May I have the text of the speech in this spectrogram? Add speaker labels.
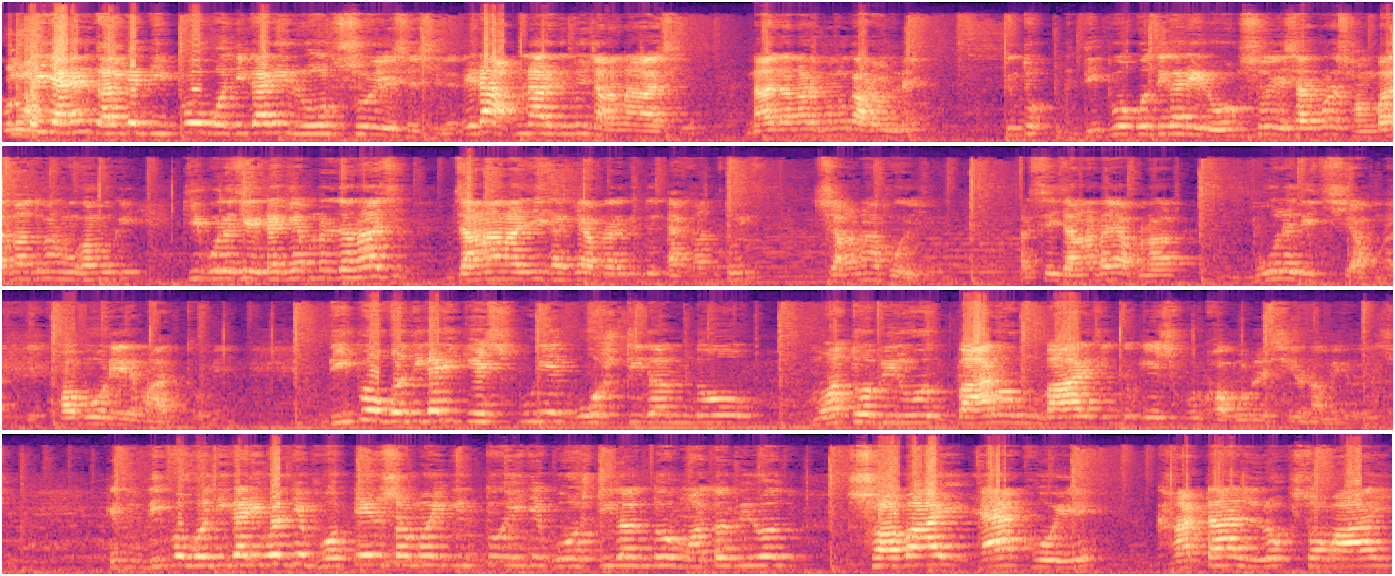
Speaker 1: আপনি জানেন কালকে দীপক অধিকারী রোড শো এসেছিলেন। এটা আপনার কিন্তু জানা আছে। না জানার কোনো কারণ নেই। কিন্তু দীপক অধিকারী রোড শো এসার পরে সংবাদ মাধ্যমের মুখোমুখি কি বলেছে এটা কি আপনার জানা আছে? জানা না যে থাকে আপনার কিন্তু একান্তই জানা প্রয়োজন। আর সেই জানাটাই আমরা বলে দিচ্ছি আপনাদেরকে খবরের মাধ্যমে। দীপক অধিকারী কেশপুরে গোষ্ঠীদ্বন্দ্ব মতবিরোধ বারংবার কিন্তু কেশপুর খবরের শিরোনামে রয়েছে। কিন্তু দীপক অধিকারী বলছে ভোটের সময় কিন্তু এই যে গোষ্ঠীদ্বন্দ্ব, মতবিরোধ, সবাই এক হয়ে ঘাটাল লোকসভায়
